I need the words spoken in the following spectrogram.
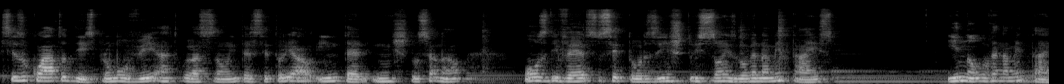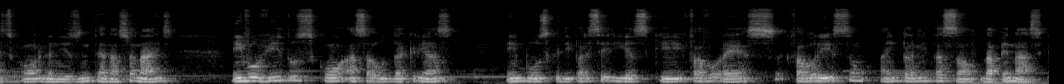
Inciso 4 diz promover a articulação intersetorial e interinstitucional com os diversos setores e instituições governamentais e não governamentais, com organismos internacionais envolvidos com a saúde da criança em busca de parcerias que favoreçam a implementação da PENASC.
